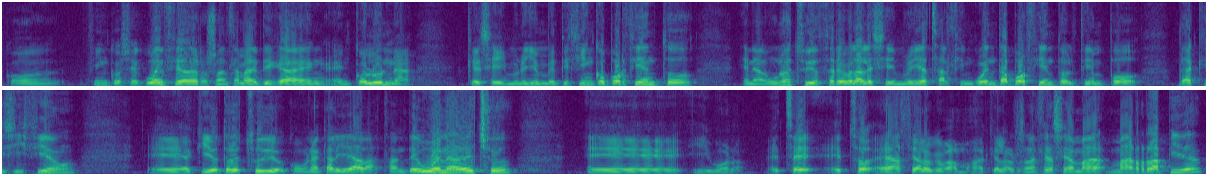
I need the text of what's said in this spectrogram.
con cinco secuencias de resonancia magnética en, en columna que se disminuye un 25%, en algunos estudios cerebrales se disminuye hasta el 50% el tiempo de adquisición. Eh, aquí otro estudio con una calidad bastante buena, de hecho, eh, y bueno, este, esto es hacia lo que vamos, a que la resonancia sea más, rápida,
